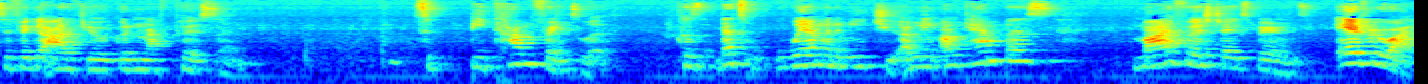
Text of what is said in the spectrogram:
to figure out if you're a good enough person to become friends with, because that's where I'm gonna meet you. I mean, on campus, my first year experience, everyone,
